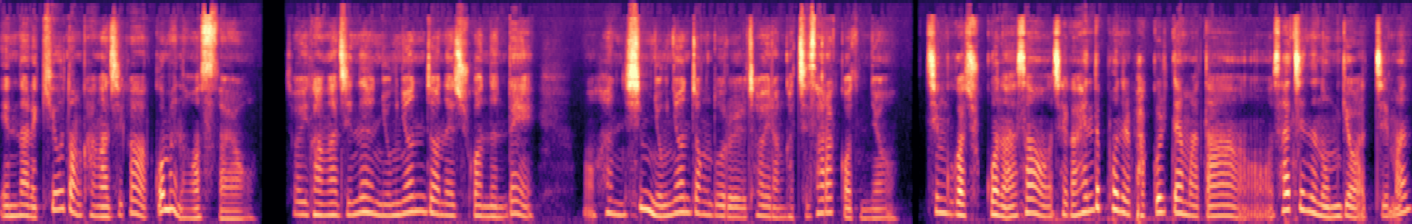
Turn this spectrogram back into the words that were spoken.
옛날에 키우던 강아지가 꿈에 나왔어요. 저희 강아지는 6년 전에 죽었는데 어, 한 16년 정도를 저희랑 같이 살았거든요. 친구가 죽고 나서 제가 핸드폰을 바꿀 때마다 어, 사진은 옮겨왔지만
